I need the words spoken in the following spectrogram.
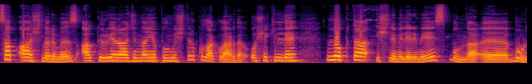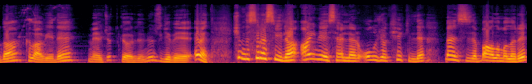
Sap ağaçlarımız ak yürüyen ağacından yapılmıştır. Kulaklarda o şekilde. Nokta işlemelerimiz bunlar e, burada klavyede mevcut gördüğünüz gibi. Evet şimdi sırasıyla aynı eserler olacak şekilde ben size bağlamaları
